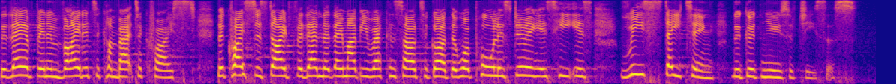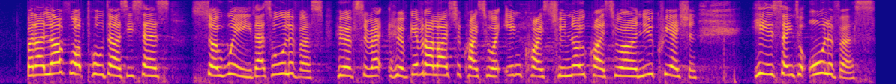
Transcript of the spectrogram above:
That they have been invited to come back to Christ, that Christ has died for them, that they might be reconciled to God. That what Paul is doing is he is restating the good news of Jesus. But I love what Paul does. He says, so we, that's all of us who have, who have given our lives to Christ, who are in Christ, who know Christ, who are a new creation, he is saying to all of us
